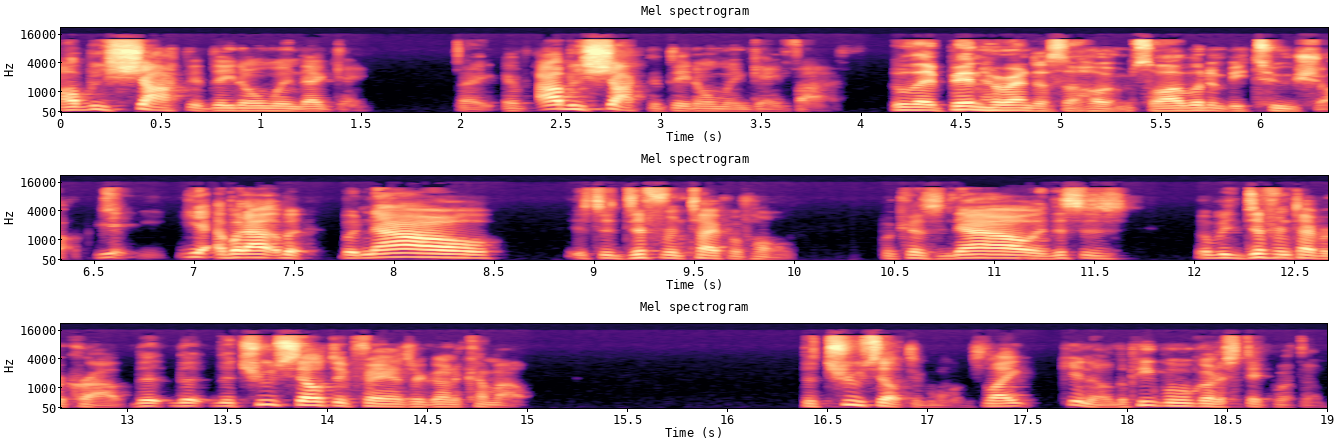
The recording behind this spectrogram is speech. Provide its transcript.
I'll be shocked if they don't win that game. Like if I'll be shocked if they don't win game five. Well, they've been horrendous at home, so I wouldn't be too shocked. Yeah, yeah but I, but but now it's a different type of home because now this is it'll be a different type of crowd. The the, the true Celtic fans are going to come out the true Celtic ones, like you know the people who are going to stick with them.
